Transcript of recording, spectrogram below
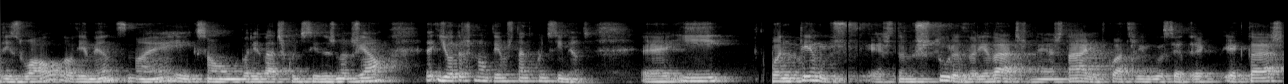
visual, obviamente, não é? E que são variedades conhecidas na região, e outras que não temos tanto conhecimento. e quando temos esta mistura de variedades nesta área de 4,7 hectares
